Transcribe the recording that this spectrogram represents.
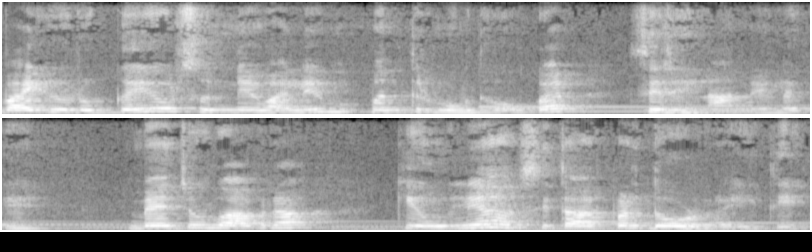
वायु रुक गई और सुनने वाले मंत्र मुग्ध होकर सिर हिलाने लगे। बैजू बाबरा की उंगलियाँ सितार पर दौड़ रही थी।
